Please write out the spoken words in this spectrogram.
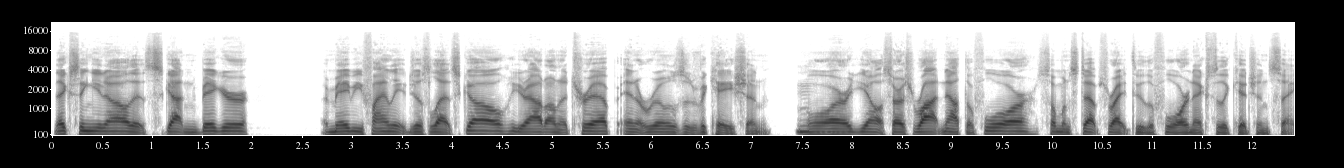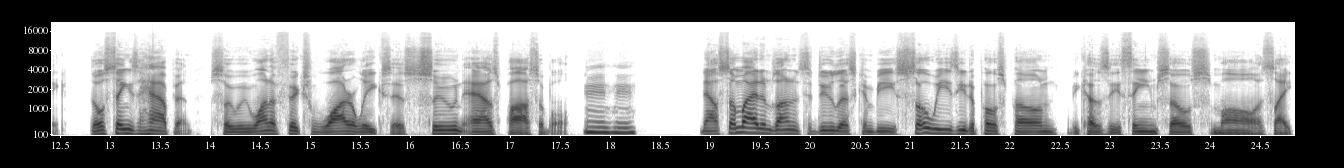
next thing you know, it's gotten bigger. Or maybe finally it just lets go. You're out on a trip and it ruins the vacation. Mhm. Or, you know, it starts rotting out the floor. Someone steps right through the floor next to the kitchen sink. Those things happen. So we want to fix water leaks as soon as possible. Mm-hmm. Now, some items on a to do list can be so easy to postpone because they seem so small. It's like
